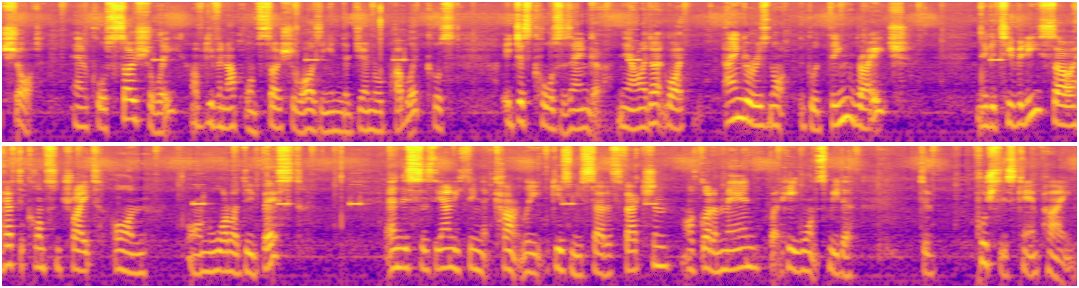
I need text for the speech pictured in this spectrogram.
shot. And of course, socially, I've given up on socializing in the general public because it just causes anger. Now, I don't like anger is not a good thing, rage, negativity, so I have to concentrate on on what I do best. And this is the only thing that currently gives me satisfaction. I've got a man, but he wants me to to push this campaign.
